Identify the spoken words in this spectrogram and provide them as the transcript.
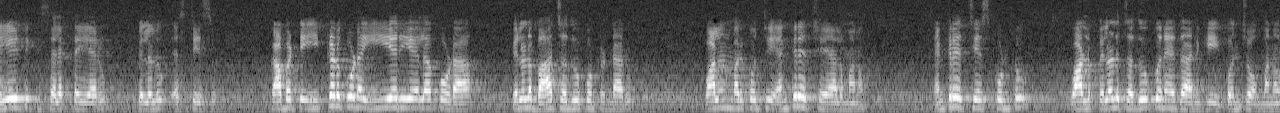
ఐఐటికి సెలెక్ట్ అయ్యారు పిల్లలు ఎస్టీస్. కాబట్టి ఇక్కడ కూడా ఈ ఏరియాలో కూడా పిల్లలు బాగా చదువుకుంటున్నారు. వాళ్ళని మరి కొంచెం ఎంకరేజ్ చేయాలి మనం. ఎంకరేజ్ చేసుకుంటూ వాళ్ళ పిల్లలు చదువుకునే దానికి కొంచెం మనం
